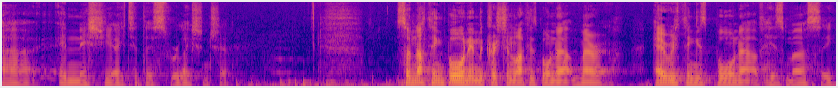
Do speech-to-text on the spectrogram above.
uh, initiated this relationship. So, nothing born in the Christian life is born out of merit. Everything is born out of His mercy.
